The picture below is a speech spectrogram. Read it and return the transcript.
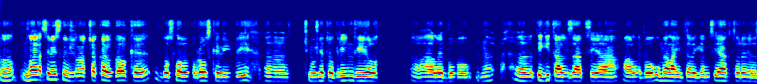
No, no ja si myslím, že nás čakajú veľké, doslova obrovské výzvy, či už je to Green Deal, alebo digitalizácia, alebo umelá inteligencia, ktoré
